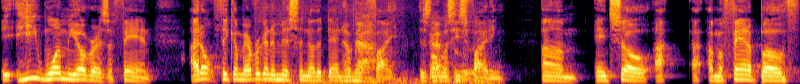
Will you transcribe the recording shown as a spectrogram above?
It, he won me over as a fan. I don't think I'm ever going to miss another Dan Hooker no, fight as long absolutely. as he's fighting. Um, and so I, I, I'm a fan of both.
